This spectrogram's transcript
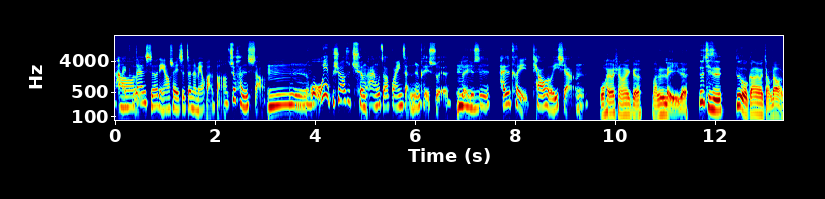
还可以，哦，但十二点要睡是真的没有办法。就很少。嗯嗯，我我也不需要是全暗，我只要关一盏灯就可以睡了。对，嗯就是还是可以调和一下。嗯，我还有想到一个蛮雷的，就是其实就是我刚刚有讲到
